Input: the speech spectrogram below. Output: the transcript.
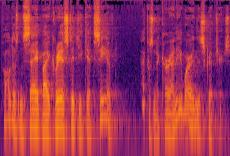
Paul doesn't say, by grace did you get saved. That doesn't occur anywhere in the scriptures.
